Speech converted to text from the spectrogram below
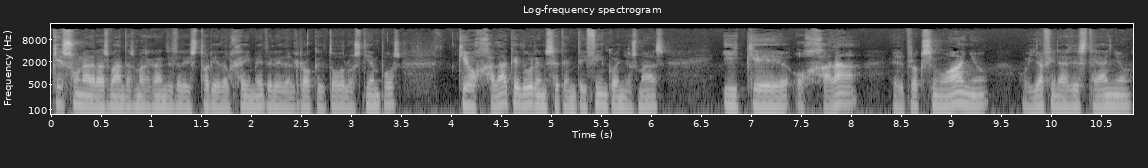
que es una de las bandas más grandes de la historia del heavy metal y del rock de todos los tiempos, que ojalá que duren 75 años más y que ojalá el próximo año o ya a finales de este año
